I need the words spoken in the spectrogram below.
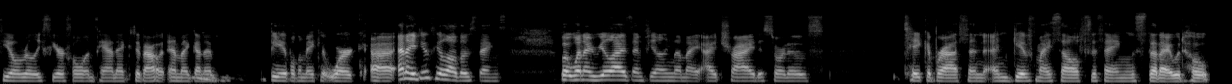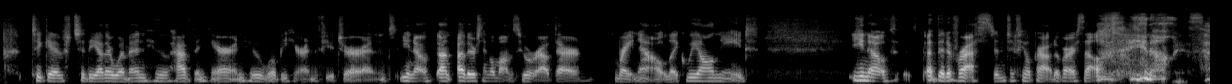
feel really fearful and panicked about, am I going to mm. be able to make it work? Uh, and I do feel all those things. But when I realize I'm feeling them, I, I try to sort of take a breath and and give myself the things that I would hope to give to the other women who have been here and who will be here in the future and you know other single moms who are out there right now. Like we all need you know a bit of rest and to feel proud of ourselves you know? So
